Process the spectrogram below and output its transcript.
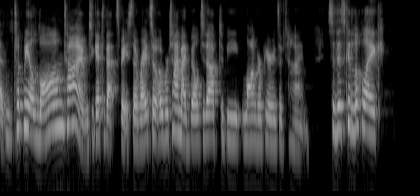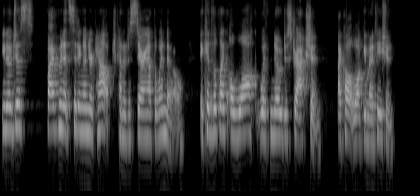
It took me a long time to get to that space, though, right? So over time, I built it up to be longer periods of time. So this could look like, you know, just five minutes sitting on your couch, kind of just staring out the window. It could look like a walk with no distraction. I call it walking meditation.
